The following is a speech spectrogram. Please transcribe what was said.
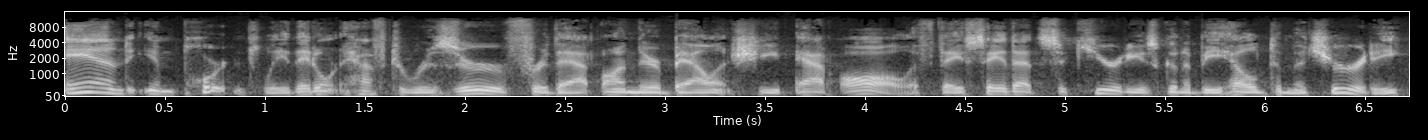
And importantly, they don't have to reserve for that on their balance sheet at all. If they say that security is going to be held to maturity,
